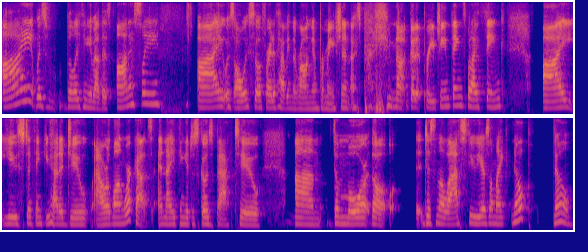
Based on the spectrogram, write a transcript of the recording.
I was really thinking about this. Honestly, I was always so afraid of having the wrong information. I was pretty not good at preaching things, but I think I used to think you had to do hour long workouts. And I think it just goes back to um, the more, the just in the last few years, I'm like, nope, no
